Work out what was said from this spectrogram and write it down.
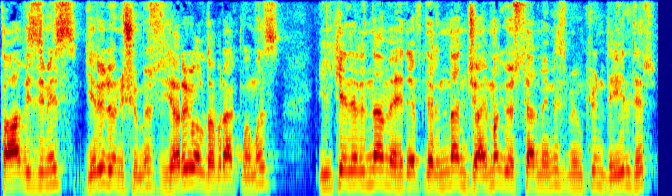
tavizimiz, geri dönüşümüz, yarı yolda bırakmamız, ilkelerinden ve hedeflerinden cayma göstermemiz mümkün değildir.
